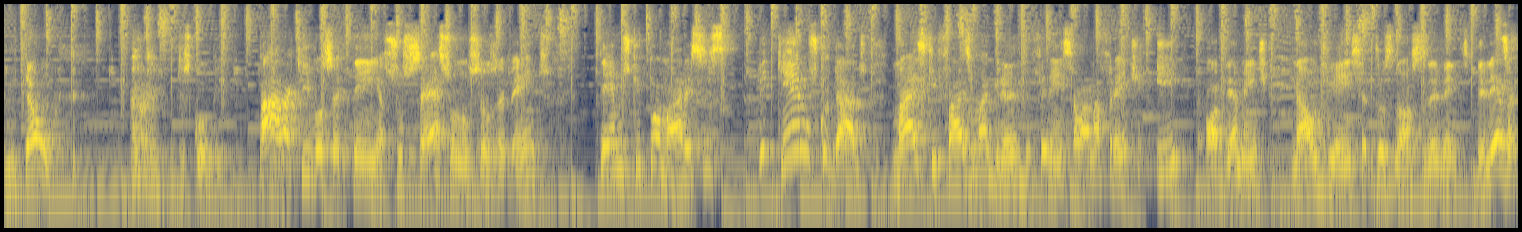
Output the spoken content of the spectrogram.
Então, desculpe, para que você tenha sucesso nos seus eventos, temos que tomar esses pequenos cuidados, mas que faz uma grande diferença lá na frente e, obviamente, na audiência dos nossos eventos, beleza?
